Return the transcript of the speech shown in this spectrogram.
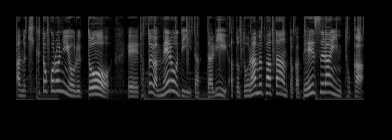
あの聞くところによるとえー、例えばメロディーだったりあとドラムパターンとかベースラインとか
